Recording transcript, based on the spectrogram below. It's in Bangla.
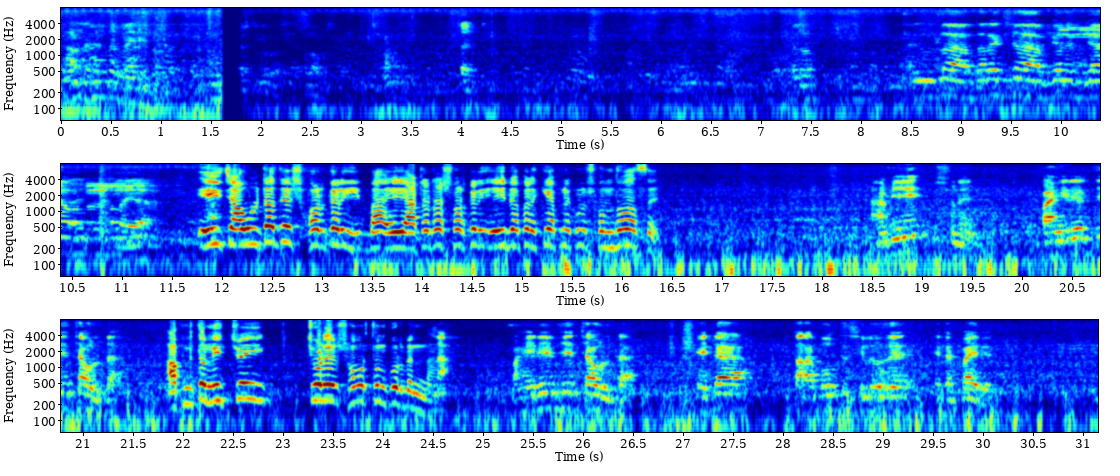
এই চাউলটা যে সরকারি বা এই আটাটা সরকারি এই ব্যাপারে কি আপনার কোনো সন্দেহ আছে? আমি শুনেন বাহিরের যে চাউলটা। আপনি তো নিশ্চয়ই চোরের সমর্থন করবেন না। বাহিরের যে চাউলটা এটা তারা বলতেছিল যে এটা বাইরের।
